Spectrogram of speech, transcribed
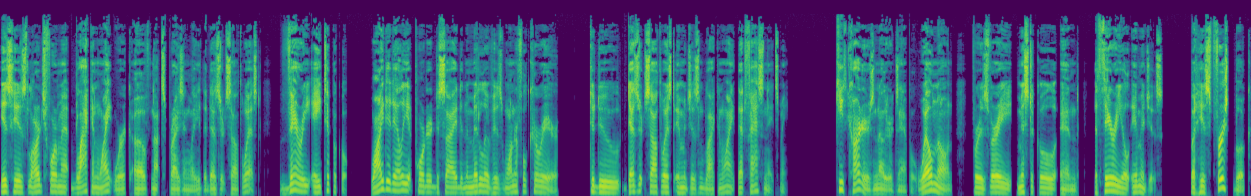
is his large format black and white work of, not surprisingly, the desert Southwest. Very atypical. Why did Eliot Porter decide in the middle of his wonderful career to do desert Southwest images in black and white? That fascinates me. Keith Carter is another example, well known for his very mystical and ethereal images. But his first book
